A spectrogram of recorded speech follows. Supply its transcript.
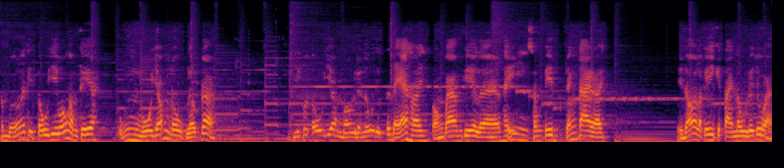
hôm bữa thì tôi với bốn ông kia cũng mua giống nuôi một lượt đó. Chỉ có tôi với ông mười là nuôi được tới đẻ thôi. Còn ba ông kia là thấy xong tim trắng tay rồi. Thì đó là cái cái tay nuôi đó chú à.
